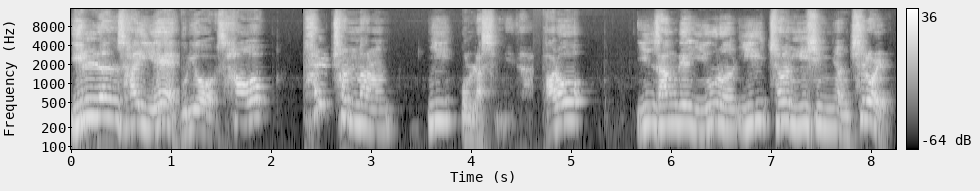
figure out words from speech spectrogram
1년 사이에 무려 4억 8천만 원이 올랐습니다. 바로 인상된 이유는 2020년 7월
